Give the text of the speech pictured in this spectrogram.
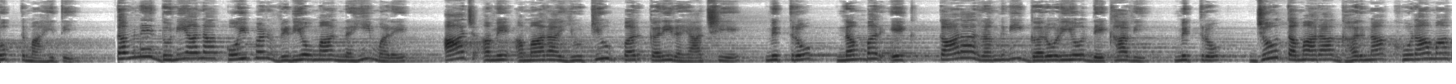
ગુપ્ત માહિતી. તમને દુનિયાના કોઈ પણ વિડીયોમાં નહીં મળે. આજ અમે અમારા યુટ્યુબ પર કરી રહ્યા છીએ. મિત્રો, નંબર એક, કાળા રંગની ગરોળીઓ દેખાવી. મિત્રો, જો તમારા ઘરના ખૂણામાં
